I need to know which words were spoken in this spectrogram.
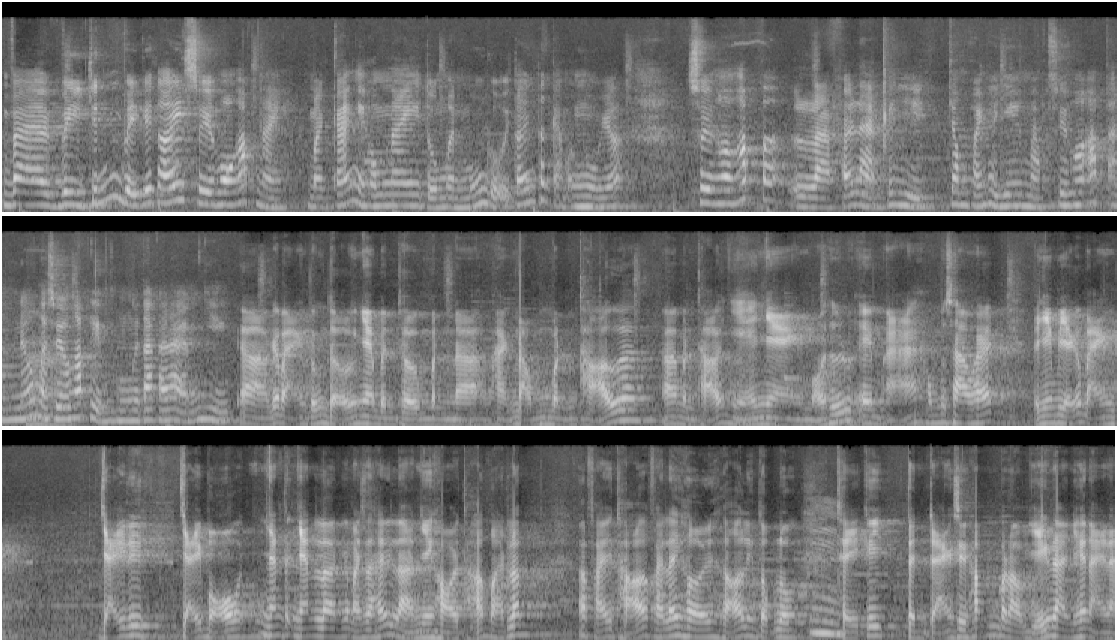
Và vì chính vì cái cái suy hô hấp này mà cái ngày hôm nay tụi mình muốn gửi tới tất cả mọi người á suy hô hấp á, là phải làm cái gì trong khoảng thời gian mà suy hô hấp anh nếu mà suy hô hấp thì người ta phải làm cái gì? À, các bạn tưởng tượng nha bình thường mình à, hoạt động mình thở á, à, mình thở nhẹ nhàng mọi thứ rất êm ả không có sao hết. Tự nhiên bây giờ các bạn chạy đi chạy bộ nhanh thật nhanh lên các bạn sẽ thấy là nhiên hồi thở mệt lắm nó phải thở phải lấy hơi thở liên tục luôn. Ừ. thì cái tình trạng siêu hấp bắt đầu diễn ra như thế này nè.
